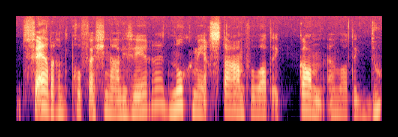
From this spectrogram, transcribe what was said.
Het verder het professionaliseren, nog meer staan voor wat ik kan en wat ik doe.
